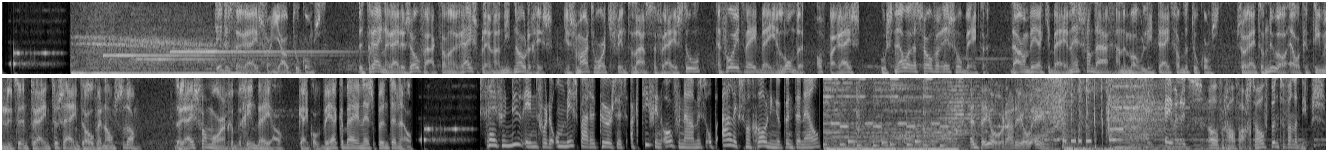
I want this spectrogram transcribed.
Dit is de reis van jouw toekomst. De treinen rijden zo vaak dat een reisplanner niet nodig is. Je smartwatch vindt de laatste vrije stoel... en voor je het weet ben je in Londen of Parijs. Hoe sneller het zover is, hoe beter. Daarom werk je bij NS vandaag aan de mobiliteit van de toekomst. Zo rijdt er nu al elke 10 minuten een trein tussen Eindhoven en Amsterdam. De reis van morgen begint bij jou. Kijk op werkenbijns.nl. Schrijf u nu in voor de onmisbare cursus actief in overnames op alexvangroningen.nl. NPO Radio 1. 1 minuut over half acht. Hoofdpunten van het nieuws.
